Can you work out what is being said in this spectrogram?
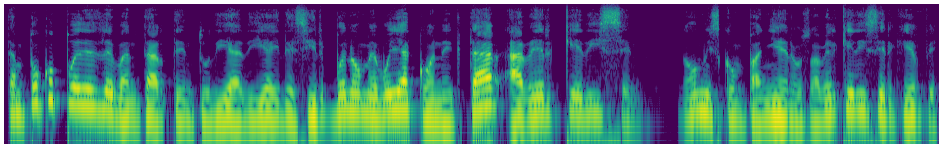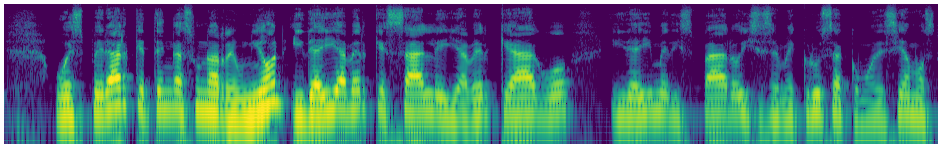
Tampoco puedes levantarte en tu día a día y decir, bueno, me voy a conectar a ver qué dicen ¿no? Mis compañeros, a ver qué dice el jefe. O esperar que tengas una reunión y de ahí a ver qué sale y a ver qué hago y de ahí me disparo y si se me cruza, como decíamos,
